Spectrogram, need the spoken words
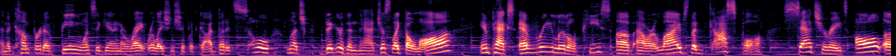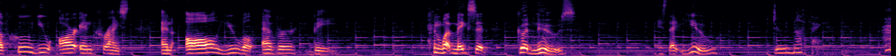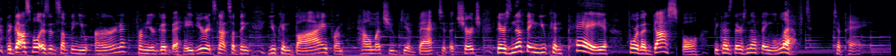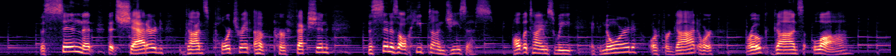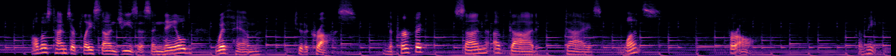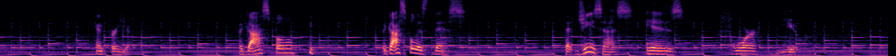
and the comfort of being once again in a right relationship with God. But it's so much bigger than that. Just like the law impacts every little piece of our lives, the gospel saturates all of who you are in Christ and all you will ever be. And what makes it good news is that you do nothing. The gospel isn't something you earn from your good behavior. It's not something you can buy from how much you give back to the church. There's nothing you can pay for the gospel because there's nothing left to pay. The sin that, that shattered God's portrait of perfection, the sin is all heaped on Jesus. All the times we ignored or forgot or broke God's law, all those times are placed on Jesus and nailed with him to the cross. And the perfect Son of God dies once for all, for me and for you. The gospel, the gospel is this that Jesus is for you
